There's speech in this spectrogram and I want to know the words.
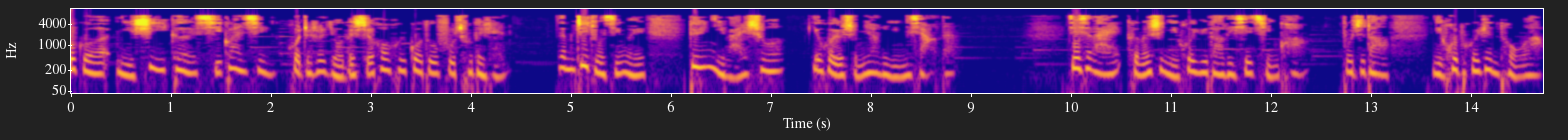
如果你是一个习惯性或者说有的时候会过度付出的人，那么这种行为对于你来说又会有什么样的影响呢？接下来可能是你会遇到的一些情况，不知道你会不会认同啊？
